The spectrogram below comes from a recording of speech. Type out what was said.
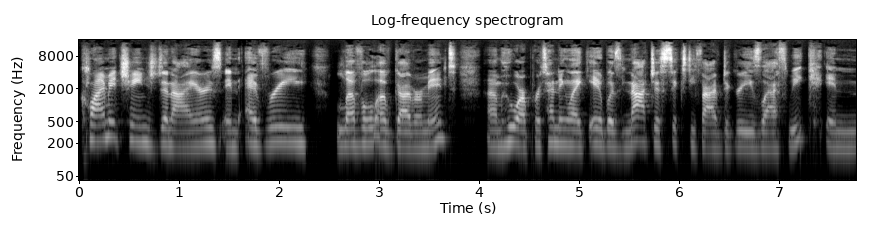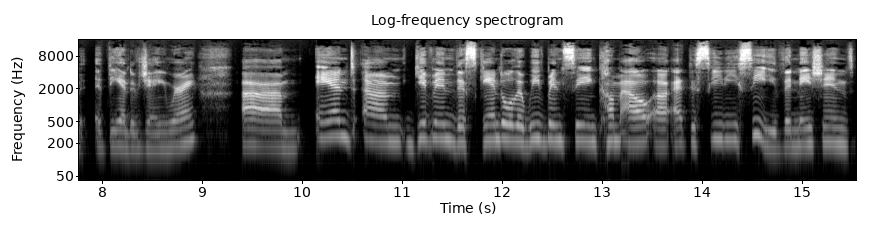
climate change deniers in every level of government um, who are pretending like it was not just 65 degrees last week in at the end of January. Um, and um, given the scandal that we've been seeing come out uh, at the CDC, the nation's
